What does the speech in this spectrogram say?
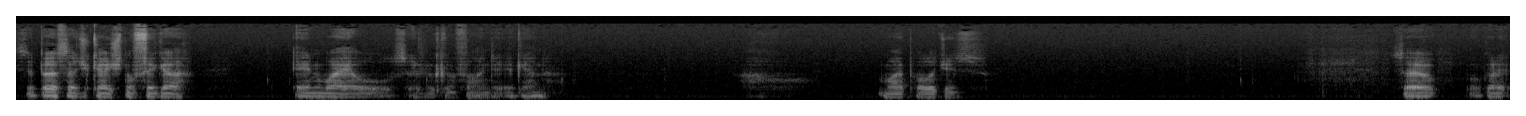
It's a birth educational figure in Wales, if we can find it again. My apologies. So we've got to,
